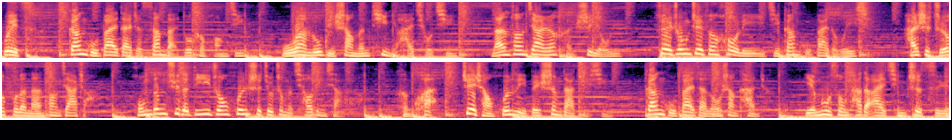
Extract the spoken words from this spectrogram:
为此，甘古拜带着三百多克黄金、五万卢比上门替女孩求亲。男方家人很是犹豫，最终这份厚礼以及甘古拜的威胁，还是折服了男方家长。红灯区的第一桩婚事就这么敲定下来了。很快，这场婚礼被盛大举行。甘古拜在楼上看着，也目送他的爱情至此远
